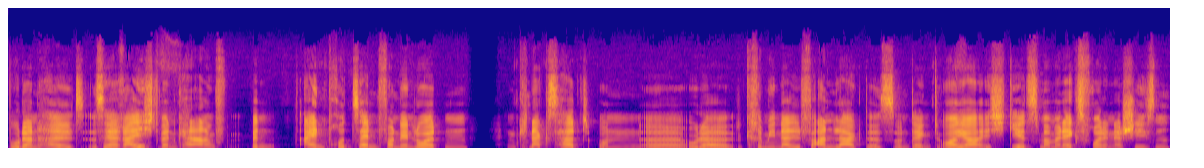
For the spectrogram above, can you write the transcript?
wo dann halt es ja reicht, wenn, keine Ahnung, wenn ein Prozent von den Leuten einen Knacks hat und äh, oder kriminell veranlagt ist und denkt, oh ja, ich gehe jetzt mal meine Ex-Freundin erschießen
